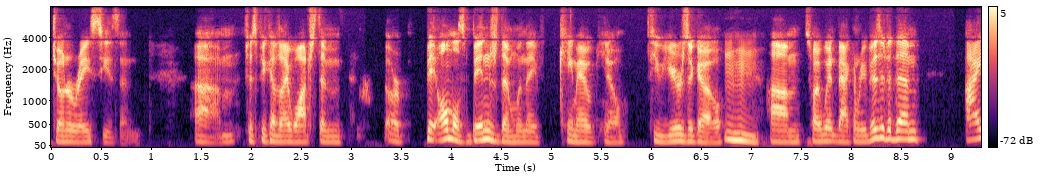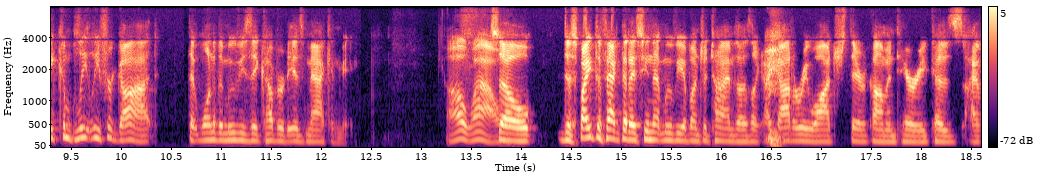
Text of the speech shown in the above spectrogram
Jonah Ray season, um, just because I watched them or bi- almost binged them when they came out, you know, a few years ago. hmm Um, so I went back and revisited them. I completely forgot that one of the movies they covered is Mac and Me. Oh wow. So despite the fact that I've seen that movie a bunch of times, I was like, I gotta rewatch their commentary because I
